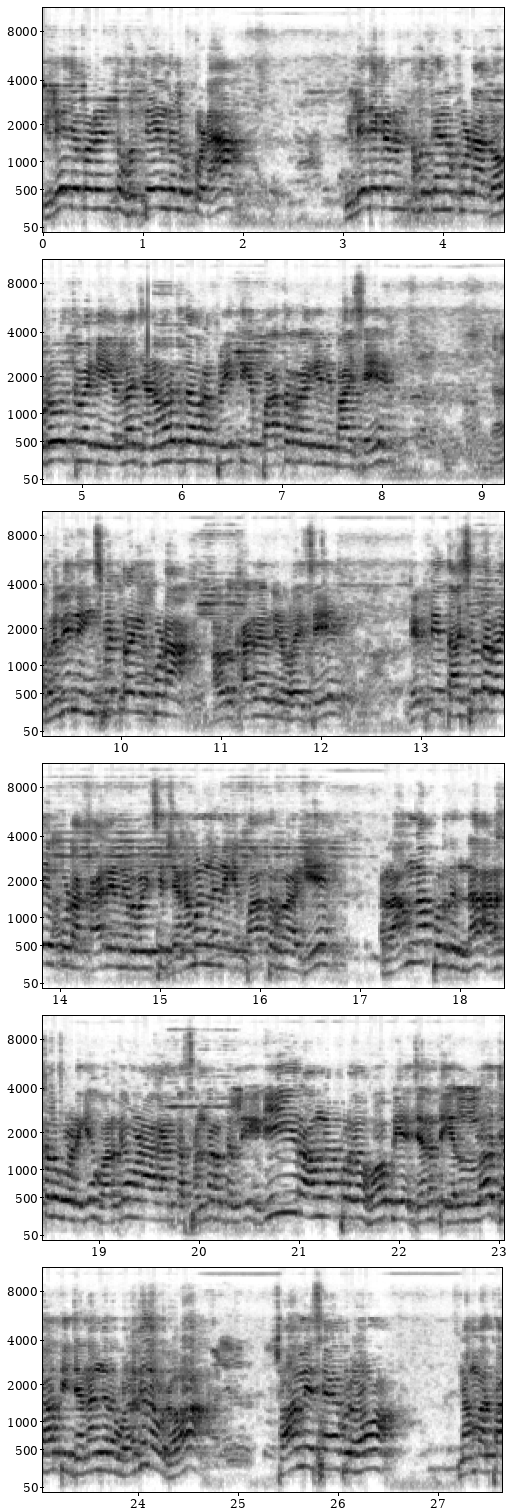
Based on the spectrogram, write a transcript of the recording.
ವಿಲೇಜ್ ಅಕಾಡೆಂಟ್ ಹುದ್ದೆಯಿಂದಲೂ ಕೂಡ ವಿಲೇಜ್ ಹುದ್ದೆನೂ ಕೂಡ ಗೌರವಯುತವಾಗಿ ಎಲ್ಲ ಜನವರ್ಗದವರ ಪ್ರೀತಿಗೆ ಪಾತ್ರರಾಗಿ ನಿಭಾಯಿಸಿ ರೆವಿನ್ಯೂ ಇನ್ಸ್ಪೆಕ್ಟರ್ ಆಗಿ ಕೂಡ ಅವರು ಕಾರ್ಯನಿರ್ವಹಿಸಿ ಡೆಪ್ಟಿ ತಹಶೀಲ್ದಾರ್ ಆಗಿ ಕೂಡ ಕಾರ್ಯನಿರ್ವಹಿಸಿ ಜನಮನ್ನಣೆಗೆ ಪಾತ್ರರಾಗಿ ರಾಮನಾಪುರದಿಂದ ಅರಕಲಗೋಡಿಗೆ ವರ್ಗಾವಣೆ ಆಗಂತ ಸಂದರ್ಭದಲ್ಲಿ ಇಡೀ ರಾಮನಾಪುರದ ಹೋಬಳಿಯ ಜನತೆ, ಎಲ್ಲ ಜಾತಿ ಜನಾಂಗದ ವರ್ಗದವರು, ಸ್ವಾಮಿ ಸಾಹೇಬರು ನಮ್ಮ ತಾ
